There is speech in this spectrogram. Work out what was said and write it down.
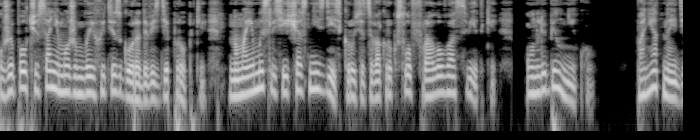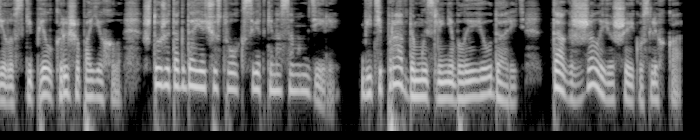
Уже полчаса не можем выехать из города, везде пробки. Но мои мысли сейчас не здесь, крутятся вокруг слов Фролова о Светке. Он любил Нику. Понятное дело, вскипел, крыша поехала. Что же тогда я чувствовал к Светке на самом деле? Ведь и правда мысли не было ее ударить. Так сжал ее шейку слегка,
